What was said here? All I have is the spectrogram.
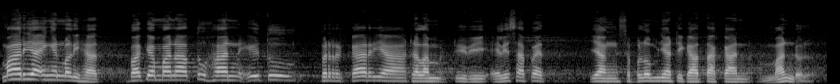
Maria ingin melihat bagaimana Tuhan itu berkarya dalam diri Elizabeth yang sebelumnya dikatakan mandul.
